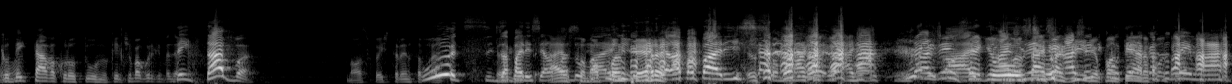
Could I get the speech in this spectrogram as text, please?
que eu deitava com o Noturno, que ele tinha um bagulho que fazia... Deitava? Nossa, foi estranho essa. Putz, se desaparecer ela Ah, pra eu sou uma Dubai. pantera. Lá pra Paris. Eu sou uma... A gente, a gente consegue Ai, lançar essa gente gíria, Pantera? a casa do Neymar.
